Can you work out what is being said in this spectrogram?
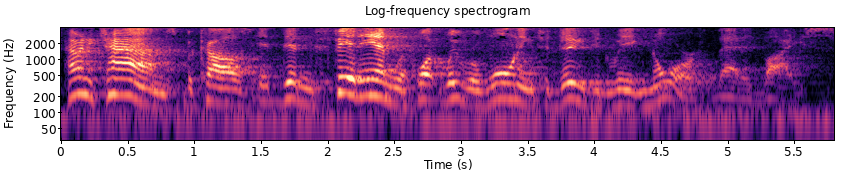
How many times, because it didn't fit in with what we were wanting to do, did we ignore that advice?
